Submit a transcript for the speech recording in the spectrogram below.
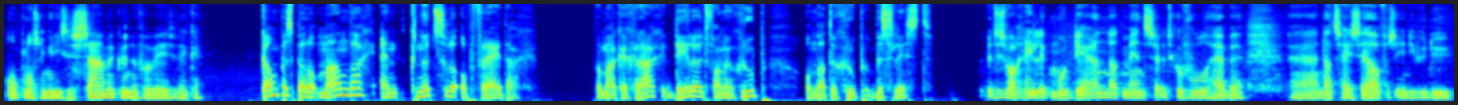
oplossingen die ze samen kunnen verwezenlijken. Kampenspel op maandag en knutselen op vrijdag. We maken graag deel uit van een groep, omdat de groep beslist. Het is wel redelijk modern dat mensen het gevoel hebben eh, dat zij zelf als individu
